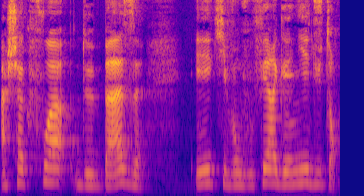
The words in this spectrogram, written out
à chaque fois de base et qui vont vous faire gagner du temps.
